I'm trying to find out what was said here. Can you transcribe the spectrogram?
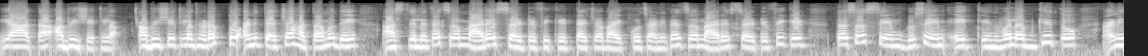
या आता अभिषेकला. अभिषेकला धडकतो आणि त्याच्या हातामध्ये असलेलं त्याचं मॅरेज सर्टिफिकेट त्याच्या बायकोचं आणि त्याचं मॅरेज सर्टिफिकेट तसंच सेम टू सेम एक इन्व्हलप घेतो आणि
